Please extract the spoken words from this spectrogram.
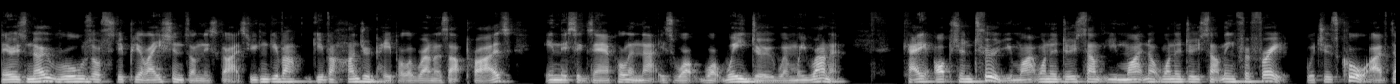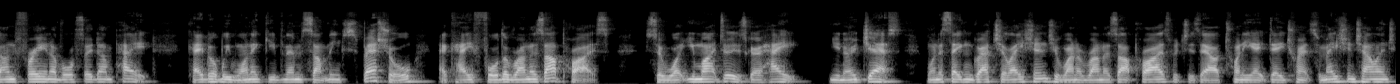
there is no rules or stipulations on this, guys. You can give up give a hundred people a runners up prize in this example, and that is what what we do when we run it. Okay, option two, you might want to do something. You might not want to do something for free, which is cool. I've done free and I've also done paid. Okay, but we want to give them something special. Okay, for the runners up prize. So what you might do is go, hey, you know, Jess, want to say congratulations. You won a runners up prize, which is our 28 day transformation challenge.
